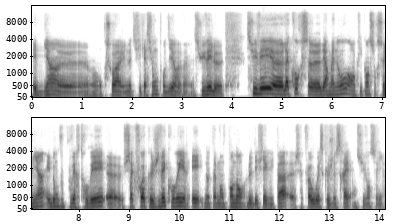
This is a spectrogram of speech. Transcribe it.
eh bien, euh, on reçoit une notification pour dire euh, suivez, le, suivez euh, la course d'Hermano en cliquant sur ce lien. Et donc, vous pouvez retrouver chaque fois que je vais courir et notamment pendant le défi Agrippa, chaque fois où est-ce que je serai en suivant ce lien.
